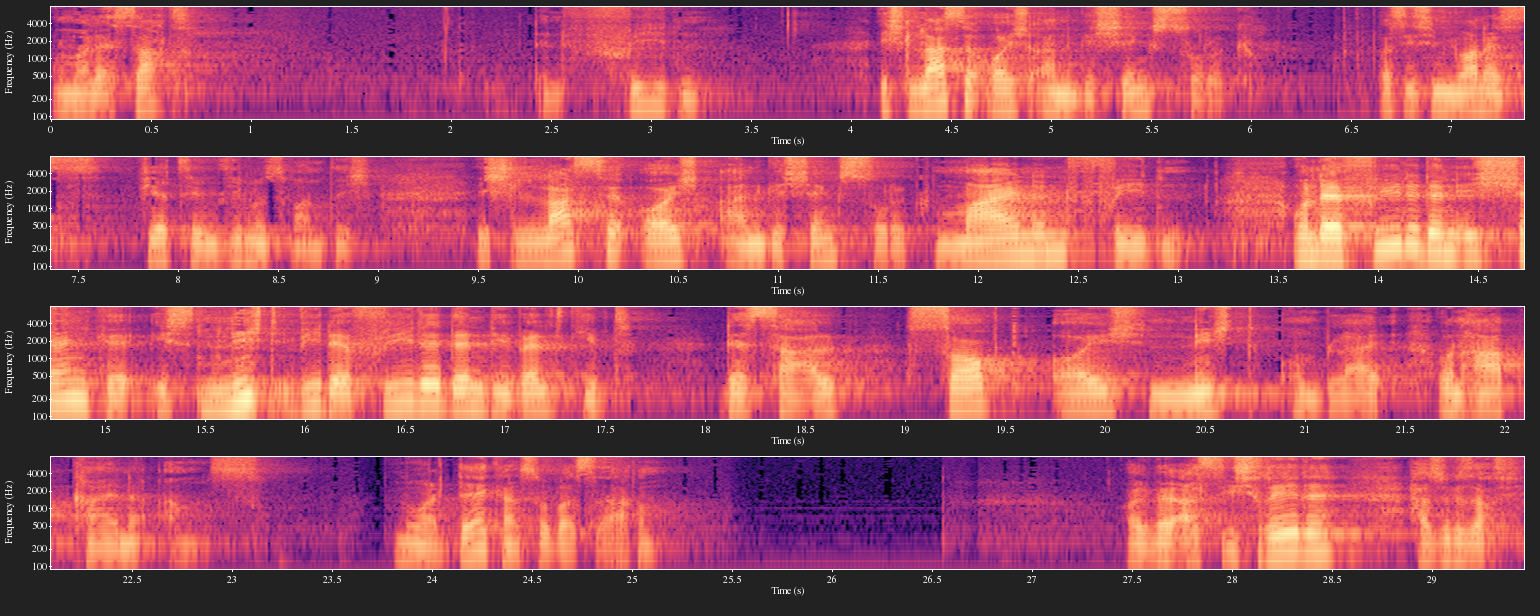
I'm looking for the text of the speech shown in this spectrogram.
Und weil er sagt, den Frieden, ich lasse euch ein Geschenk zurück. Das ist im Johannes 14, 27. Ich lasse euch ein Geschenk zurück, meinen Frieden. Und der Friede, den ich schenke, ist nicht wie der Friede, den die Welt gibt. Deshalb sorgt euch nicht und, bleibt, und habt keine Angst. Nur der kann sowas sagen. Weil als ich rede, hast du gesagt,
